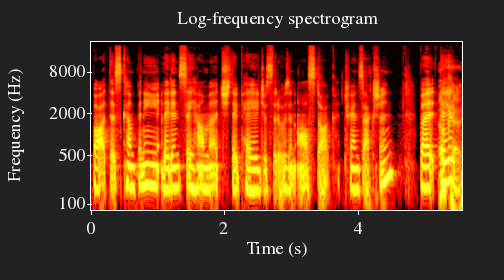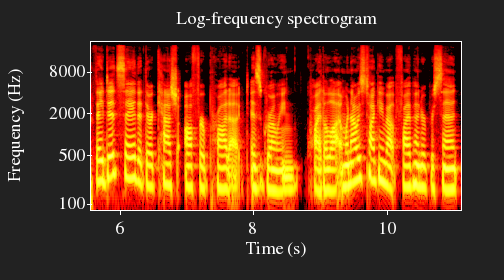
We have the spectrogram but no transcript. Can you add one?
bought this company. They didn't say how much they paid, just that it was an all stock transaction. But they, okay. they did say that their cash offer product is growing quite a lot. And when I was talking about 500%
